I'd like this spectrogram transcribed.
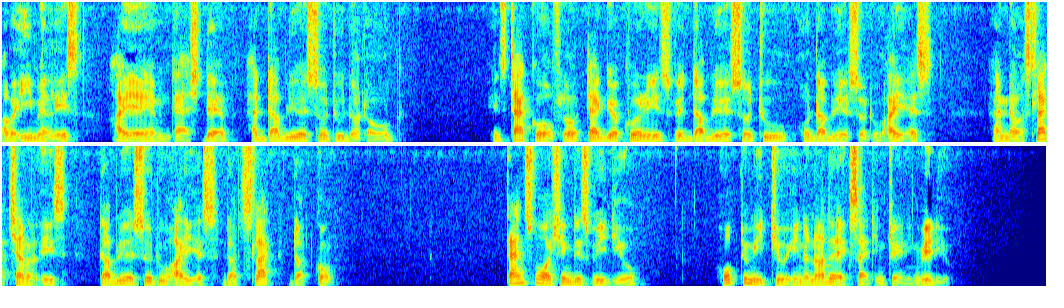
Our email is iam-dev at wso2.org. In Stack Overflow, tag your queries with WSO2 or WSO2IS, and our Slack channel is wso2is.slack.com. Thanks for watching this video. Hope to meet you in another exciting training video.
